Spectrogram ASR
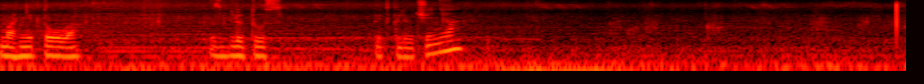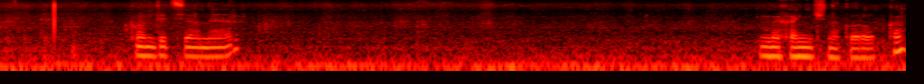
Магнітола з Bluetooth підключенням. Кондиціонер. Механічна коробка.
